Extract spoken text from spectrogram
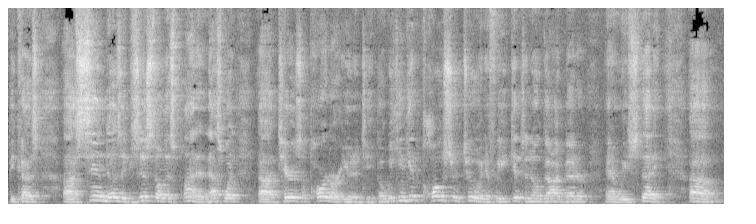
because uh, sin does exist on this planet and that's what uh, tears apart our unity. But we can get closer to it if we get to know God better and we study. Um,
